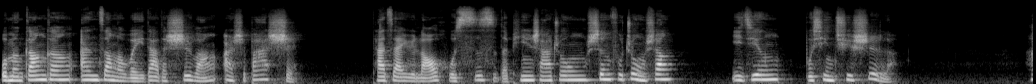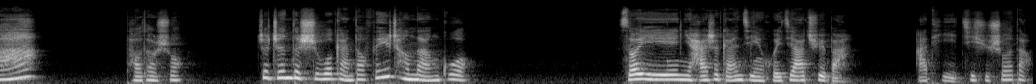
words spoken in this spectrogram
我们刚刚安葬了伟大的狮王二十八世，他在与老虎死死的拼杀中身负重伤，已经不幸去世了。啊，淘淘说：“这真的使我感到非常难过。”所以你还是赶紧回家去吧，阿蒂继续说道。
